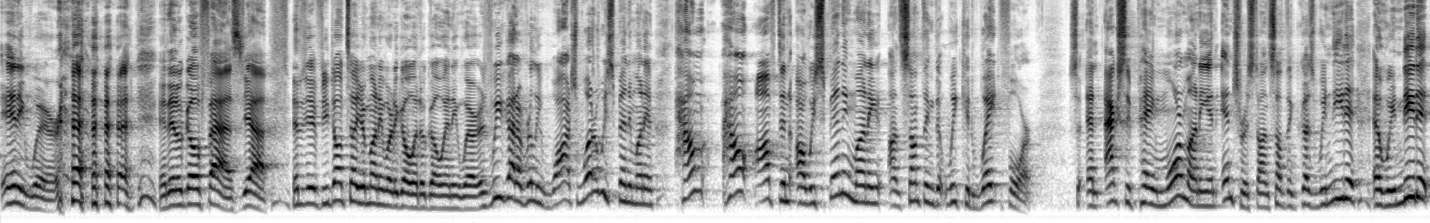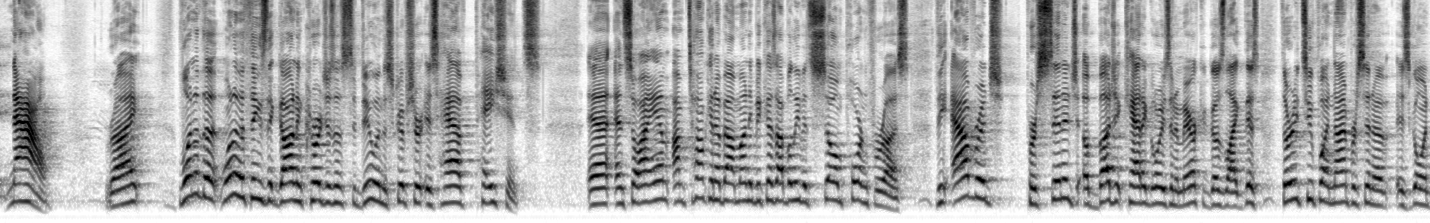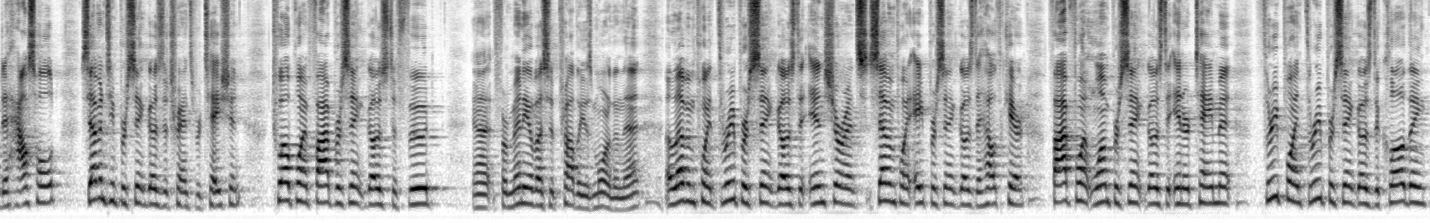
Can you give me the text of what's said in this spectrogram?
anywhere. and it'll go fast, yeah. And if you don't tell your money where to go, it'll go anywhere. And we got to really watch what are we spending money on? How, how often are we spending money on something that we could wait for? So, and actually paying more money in interest on something because we need it and we need it now, right? One of, the, one of the things that God encourages us to do in the scripture is have patience. And, and so I am, I'm talking about money because I believe it's so important for us. The average percentage of budget categories in America goes like this 32.9% of is going to household, 17% goes to transportation, 12.5% goes to food. Uh, for many of us, it probably is more than that. 11.3% goes to insurance, 7.8% goes to healthcare, 5.1% goes to entertainment, 3.3% goes to clothing,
